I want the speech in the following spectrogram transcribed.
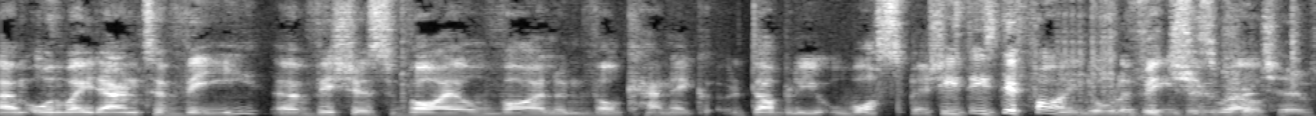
um, all the way down to V, uh, vicious, vile, violent, volcanic. W, waspish. He's, he's defined all of these as well. Vituperative.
